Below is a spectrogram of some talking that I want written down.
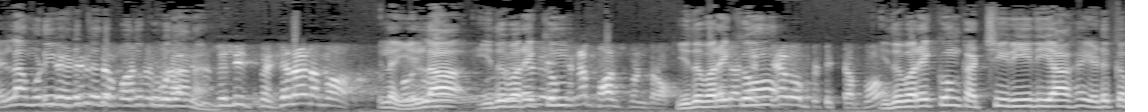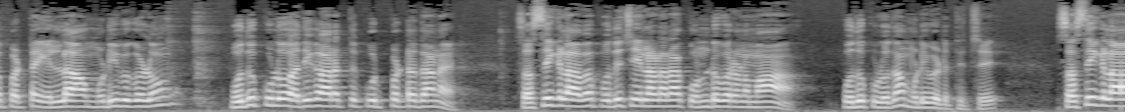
எல்லா முடிவும் எடுத்தது பொதுக்குழு தானே? சொல்லி ஸ்பெஷலா நம்ம இல்ல, எல்லா- இதுவரைக்கும்- resolution-அ பாஸ் பண்றோம்? இதுவரைக்கும் அது தேவைப்பட்டுச்சப்போ. இதுவரைக்கும் கட்சி ரீதியாக எடுக்கப்பட்ட எல்லா முடிவுகளும் பொதுக்குழு அதிகாரத்துக்கு உட்பட்டதானே சசிகலாவை பொதுச் செயலாளரா கொண்டு வரணுமா? பொதுக்குழு தான் முடிவெடுத்துச்சு. சசிகலா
